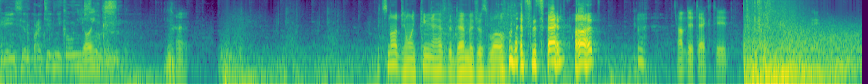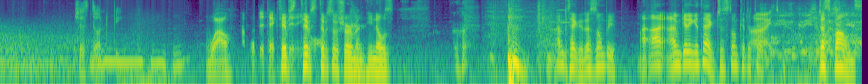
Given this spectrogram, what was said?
Крейсер противника уничтожен. It's not yoinking, I have the damage as well. That's the sad part. I'm detected. Okay. Just don't be. Wow. tips, anymore. tips, tips of Sherman. he knows. I'm detected. Just don't be. I, I, am getting attacked. Just don't get attacked. Right. Just bounce.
